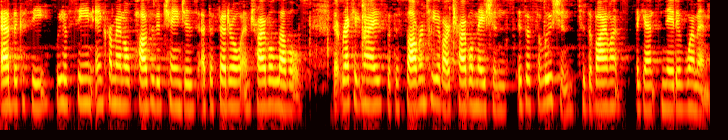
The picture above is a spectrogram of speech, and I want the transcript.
advocacy, we have seen incremental positive changes at the federal and tribal levels that recognize that the sovereignty of our tribal nations is a solution to the violence against Native women,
